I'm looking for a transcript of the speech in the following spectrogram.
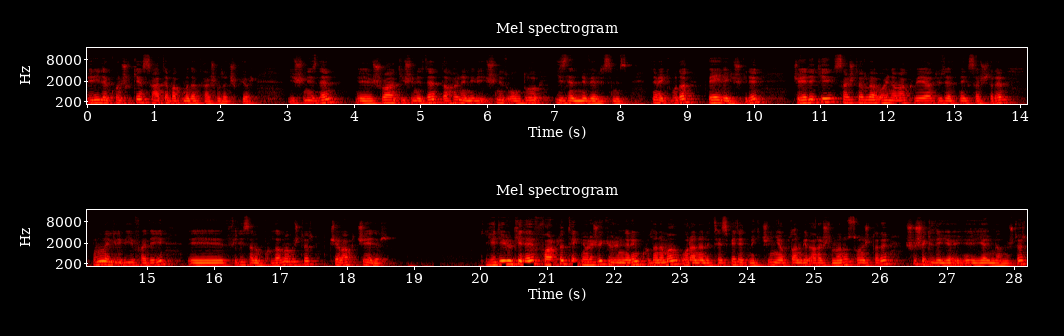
biriyle konuşurken saate bakmada karşımıza çıkıyor. İşinizden e, şu anki işinizden daha önemli bir işiniz olduğu izlenimini verirsiniz. Demek ki bu da B ile ilişkili. C'deki saçlarla oynamak veya düzeltmek saçları bununla ilgili bir ifadeyi e, Filiz Hanım kullanmamıştır. Cevap C'dir. 7 ülkede farklı teknolojik ürünlerin kullanıma oranını tespit etmek için yapılan bir araştırmanın sonuçları şu şekilde yay- yayınlanmıştır.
